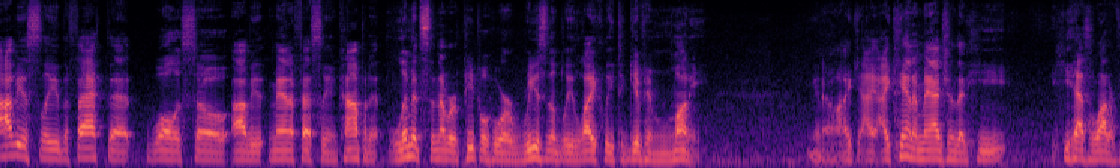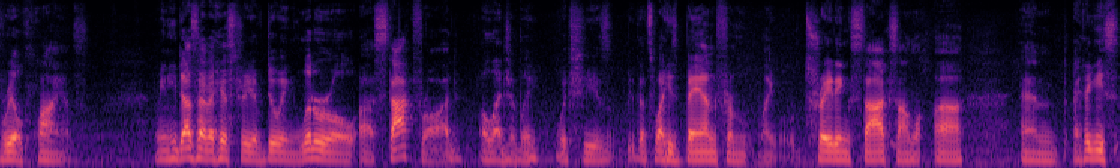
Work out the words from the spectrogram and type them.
obviously the fact that Wohl is so obvious, manifestly incompetent limits the number of people who are reasonably likely to give him money. You know, I, I, I, can't imagine that he he has a lot of real clients. I mean, he does have a history of doing literal uh, stock fraud, allegedly, which he's that's why he's banned from like trading stocks on. Uh, and I think he's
